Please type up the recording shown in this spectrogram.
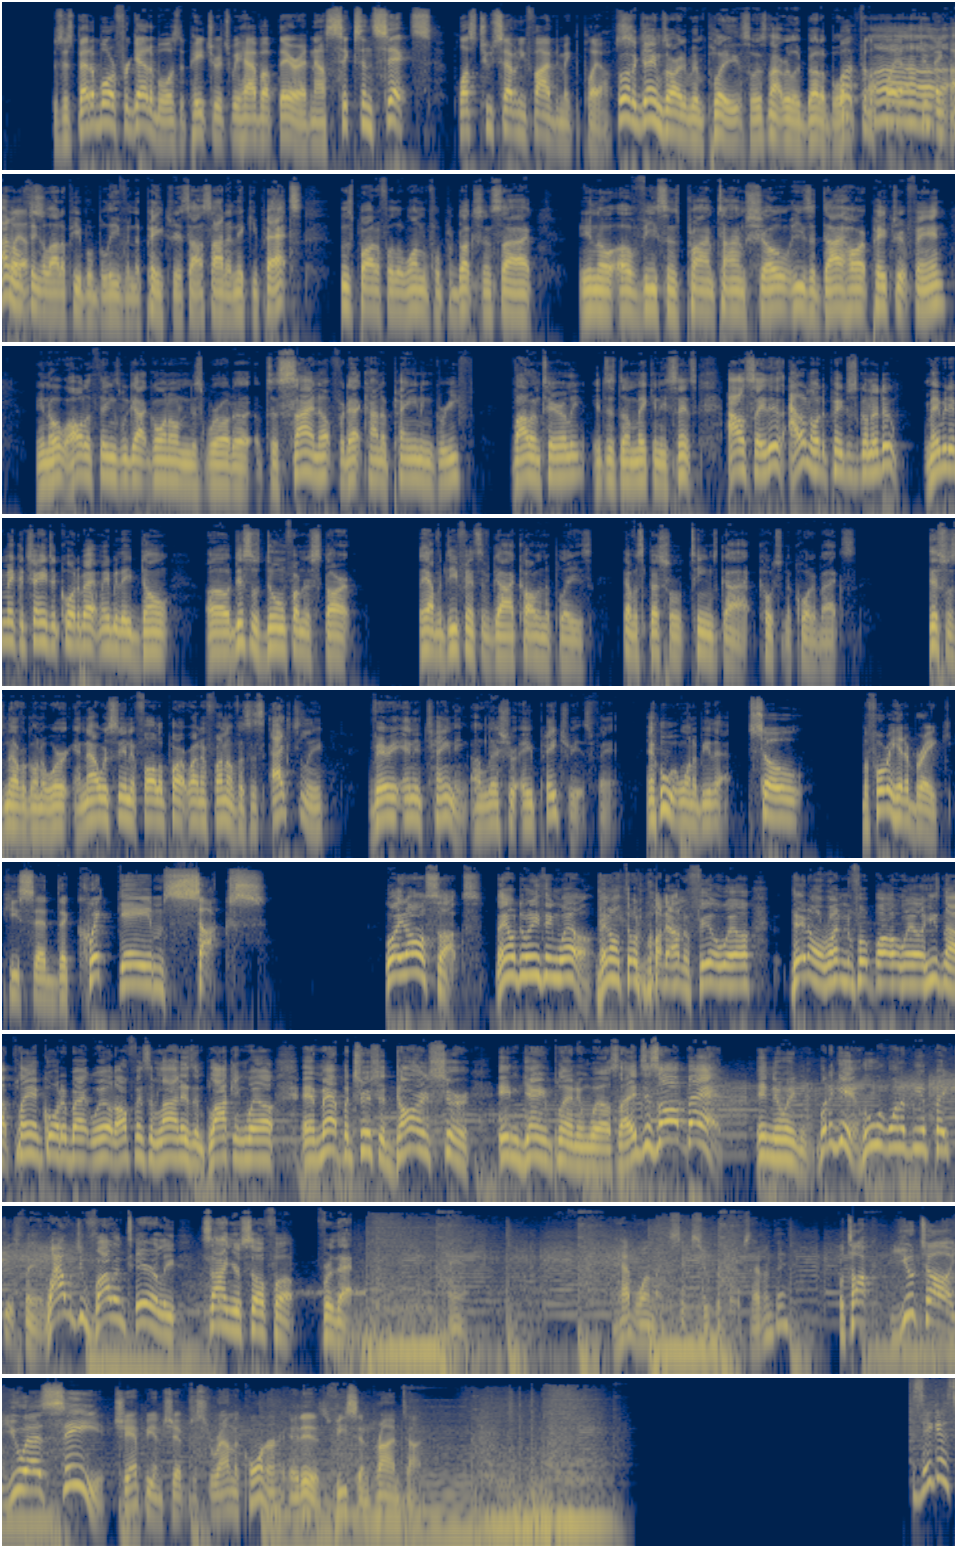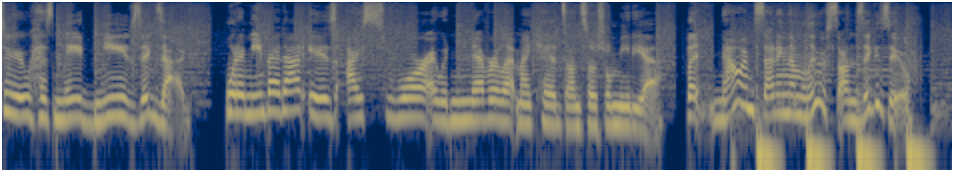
Is this bettable or forgettable as the Patriots we have up there at now six and six plus 275 to make the playoffs? Well, the game's already been played, so it's not really bettable. But for the playoffs, uh, the I don't think a lot of people believe in the Patriots outside of Nicky Pats, who's part of for the wonderful production side you know, of VSiN's primetime show. He's a diehard Patriot fan. You know, all the things we got going on in this world uh, to sign up for that kind of pain and grief voluntarily, it just doesn't make any sense. I'll say this I don't know what the Patriots are going to do. Maybe they make a change at quarterback, maybe they don't. Uh, this was doomed from the start. They have a defensive guy calling the plays, they have a special teams guy coaching the quarterbacks. This was never going to work. And now we're seeing it fall apart right in front of us. It's actually very entertaining unless you're a Patriots fan. And who would want to be that? So before we hit a break, he said the quick game sucks. Well, it all sucks. They don't do anything well. They don't throw the ball down the field well. They don't run the football well. He's not playing quarterback well. The offensive line isn't blocking well. And Matt Patricia darn sure isn't game planning well. So it's just all bad in New England. But again, who would want to be a Patriots fan? Why would you voluntarily sign yourself up for that? Have won like six Super Bowls, haven't they? We'll talk Utah USC championship just around the corner. It is VSiN prime time. Zigazoo has made me zigzag. What I mean by that is, I swore I would never let my kids on social media, but now I'm setting them loose on Zigazoo.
